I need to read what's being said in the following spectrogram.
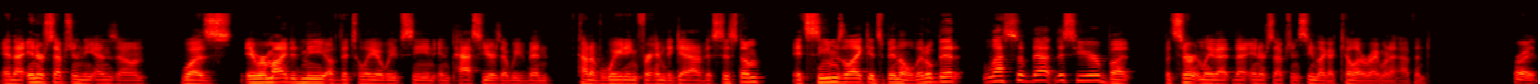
and that interception in the end zone was it reminded me of the Taulia we've seen in past years that we've been kind of waiting for him to get out of his system. It seems like it's been a little bit less of that this year, but but certainly that that interception seemed like a killer right when it happened. Right.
